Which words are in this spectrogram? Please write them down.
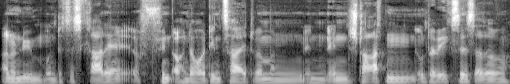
anonym. Und das ist gerade, ich finde auch in der heutigen Zeit, wenn man in, in Staaten unterwegs ist, also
